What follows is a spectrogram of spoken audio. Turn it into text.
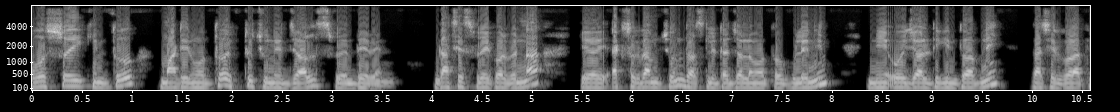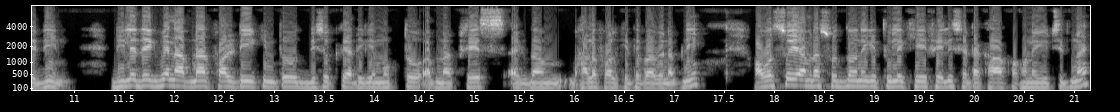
অবশ্যই কিন্তু মাটির মধ্যে একটু চুনের জল spray দেবেন। গাছে স্প্রে করবেন না একশো গ্রাম চুন, দশ লিটার জলের মতো গুলে নিন, নিয়ে ওই জলটি কিন্তু আপনি গাছের গোড়াতে দিন। দিলে দেখবেন আপনার ফলটি কিন্তু বিষক্রিয়া থেকে মুক্ত, আপনার ফ্রেশ একদম ভালো ফল খেতে পাবেন আপনি। অবশ্যই আমরা সদ্য অনেকে তুলে খেয়ে ফেলি, সেটা খাওয়া কখনোই উচিত নয়।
